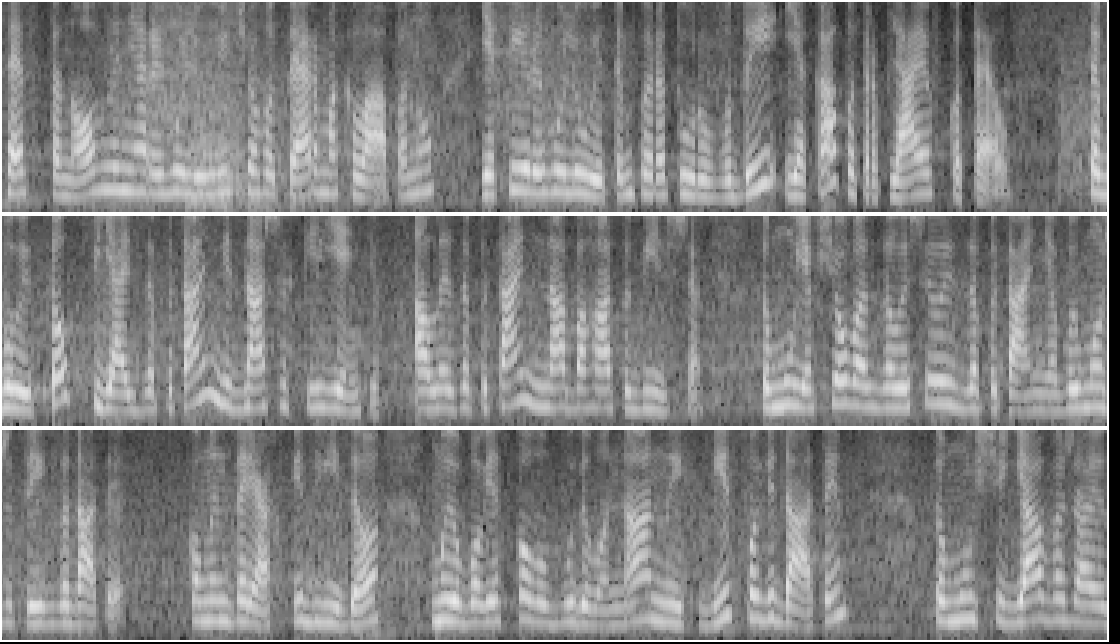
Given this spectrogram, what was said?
це встановлення регулюючого термоклапану, який регулює температуру води, яка потрапляє в котел. Це були топ-5 запитань від наших клієнтів, але запитань набагато більше. Тому, якщо у вас залишились запитання, ви можете їх задати коментарях під відео. Ми обов'язково будемо на них відповідати. Тому що я вважаю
